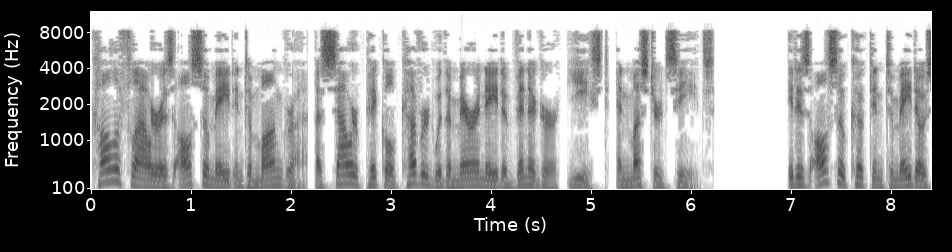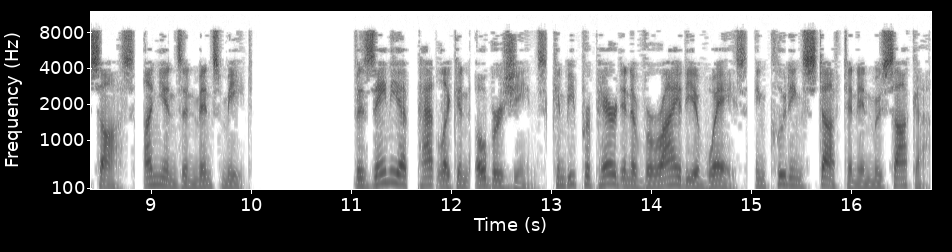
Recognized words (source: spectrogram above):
Cauliflower is also made into mangra, a sour pickle covered with a marinade of vinegar, yeast, and mustard seeds. It is also cooked in tomato sauce, onions and mince meat. Visania, patlican aubergines can be prepared in a variety of ways, including stuffed and in moussaka.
